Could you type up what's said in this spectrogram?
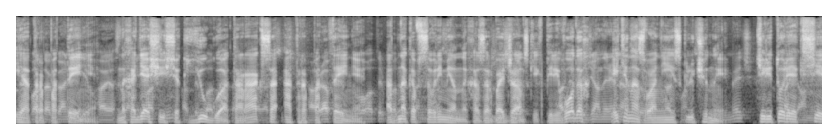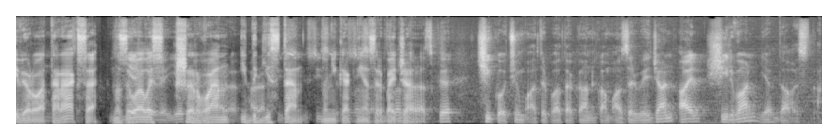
и Атропатене, находящейся к югу от Аракса Атропатене. Однако в современных азербайджанских переводах эти названия исключены. Территория к северу от Аракса называлась Шерван и Дагестан, но никак не Азербайджан. Чикочум Атрпатакан кам Азербайджан, Айл Ширван и Дагестан.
